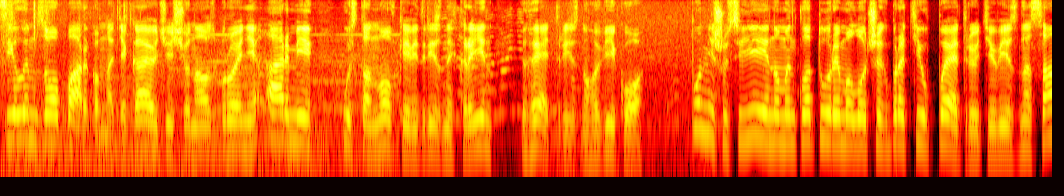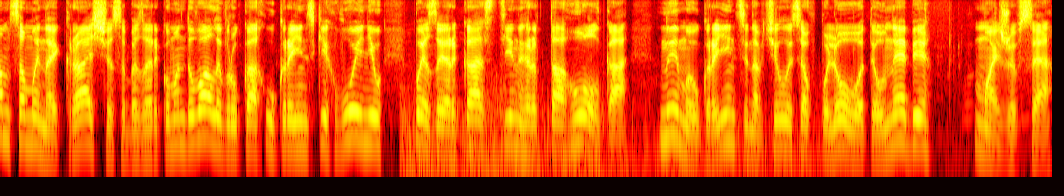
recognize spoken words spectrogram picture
цілим зоопарком, натякаючи, що на озброєнні армії установки від різних країн геть різного віку. Поміж усієї номенклатури молодших братів Петріотів із насамсами найкраще себе зарекомендували в руках українських воїнів ПЗРК Стінгер та Голка. Ними українці навчилися впольовувати у небі майже все.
